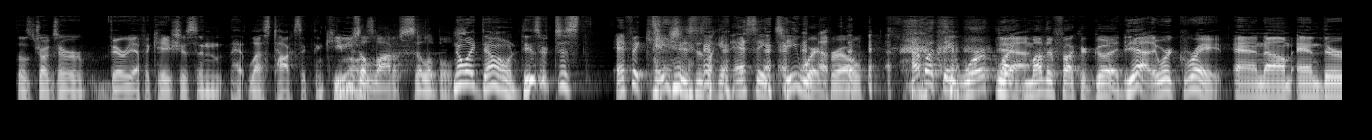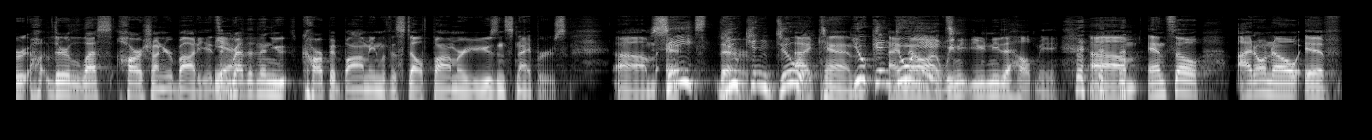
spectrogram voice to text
those drugs are very efficacious and less toxic than chemo. You use a lot of syllables. No, I don't. These are just Efficacious is like an SAT word, bro. How about they work like Yeah. motherfucker good? Yeah, they work great, and um, and they're they're less harsh on your body. It's Yeah. rather than you carpet bombing with a stealth bomber, you're using snipers. Um, See? it's You can do it. I can. You can I do know. it. We need, you need to help me. Um, and so I don't know if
